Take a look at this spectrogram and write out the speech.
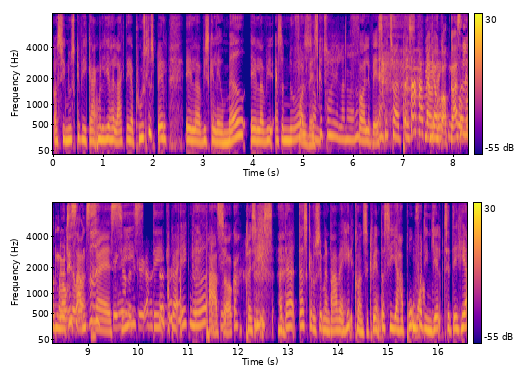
og sige, nu skal vi i gang med lige at have lagt det her puslespil, eller vi skal lave mad, eller vi, altså noget Fold som- vasketøj eller noget andet? Folde vasketøj, præcis. Man kan jo godt gøre sig lidt nyttig samtidig. Præcis. Det gør ikke noget. Par sokker. Præcis. Og der, der skal du simpelthen bare være helt konsekvent og sige, jeg har brug for din hjælp til det her.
